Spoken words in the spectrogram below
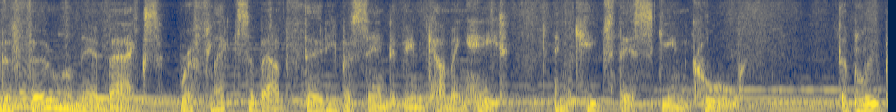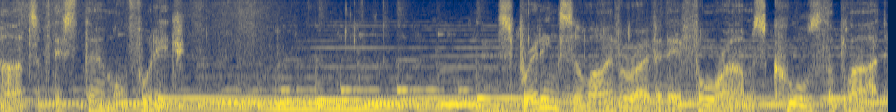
The fur on their backs reflects about 30% of incoming heat and keeps their skin cool. The blue parts of this thermal footage. Spreading saliva over their forearms cools the blood,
